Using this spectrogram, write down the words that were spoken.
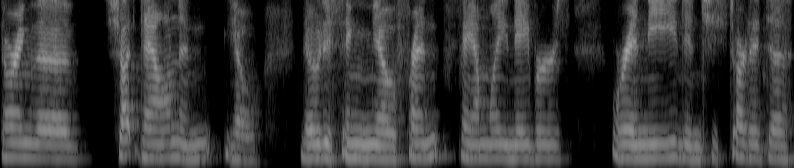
during the shutdown and, you know, noticing, you know, friend, family, neighbors were in need. And she started to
